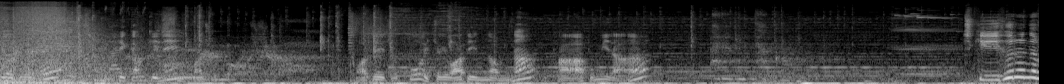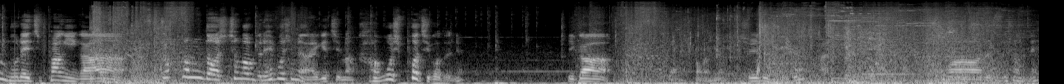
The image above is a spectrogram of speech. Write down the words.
뛰어주고 피 깜기네. 와주고 와드 해주고 이쪽에 와드 있나 없나? 다 봅니다. 특히 흐르는 물의 지팡이가 조금 더 시청자분들이 해보시면 알겠지만 가고 싶어지거든요. 이가 잠깐만요. 실드 주고. 와를 쓰셨네.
